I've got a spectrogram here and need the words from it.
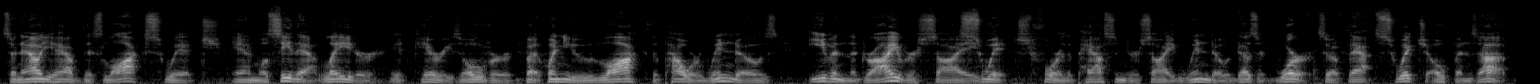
So now you have this lock switch, and we'll see that later. It carries over. But when you lock the power windows, even the driver's side switch for the passenger side window doesn't work. So if that switch opens up,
